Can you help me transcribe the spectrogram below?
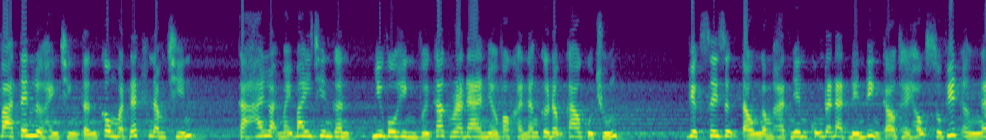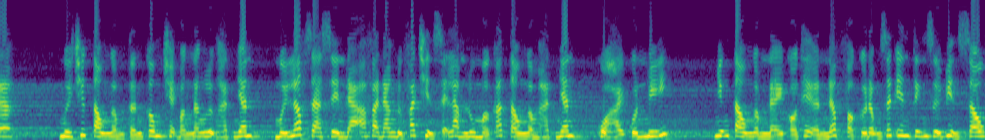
và tên lửa hành trình tấn công mặt đất 59. Cả hai loại máy bay trên gần như vô hình với các radar nhờ vào khả năng cơ động cao của chúng. Việc xây dựng tàu ngầm hạt nhân cũng đã đạt đến đỉnh cao thời hậu Xô Viết ở Nga. 10 chiếc tàu ngầm tấn công chạy bằng năng lượng hạt nhân, mới lớp da sen đã và đang được phát triển sẽ làm lu mờ các tàu ngầm hạt nhân của Hải quân Mỹ. Những tàu ngầm này có thể ẩn nấp và cơ động rất yên tĩnh dưới biển sâu.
